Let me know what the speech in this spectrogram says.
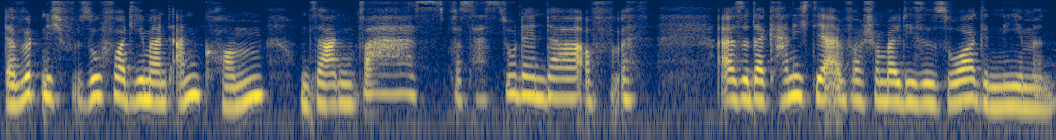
Da wird nicht sofort jemand ankommen und sagen, was, was hast du denn da? Auf also da kann ich dir einfach schon mal diese Sorge nehmen.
